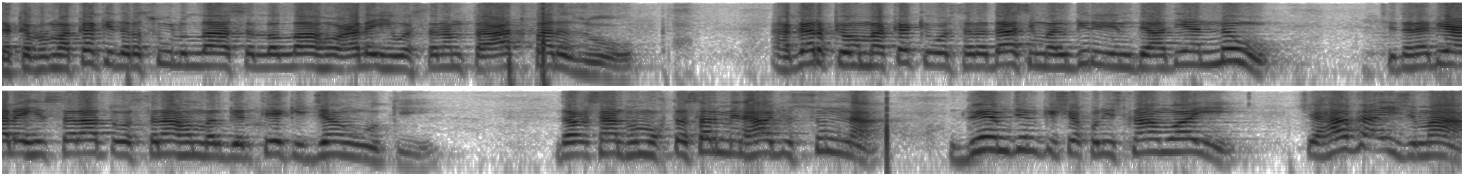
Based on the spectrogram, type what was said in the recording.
لکه په مکه کې د رسول الله صلی الله علیه وسلم طاعت فرض وو اگر که مکه کې ورسره داسې ملګري امدادیان نه وو چې د نبی علیه الصلاۃ والسلام ملګرتیا کې جنگ وکړي دغه شان په مختصر منهاج السنه دویم جلد کې شیخ الاسلام وایي چې هغه اجماع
